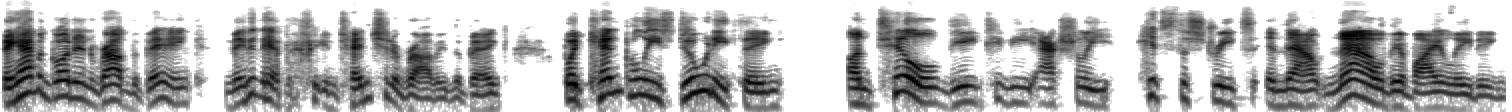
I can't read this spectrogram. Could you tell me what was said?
they haven't gone in and robbed the bank. Maybe they have every intention of robbing the bank, but can police do anything until the ATV actually hits the streets and now now they're violating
